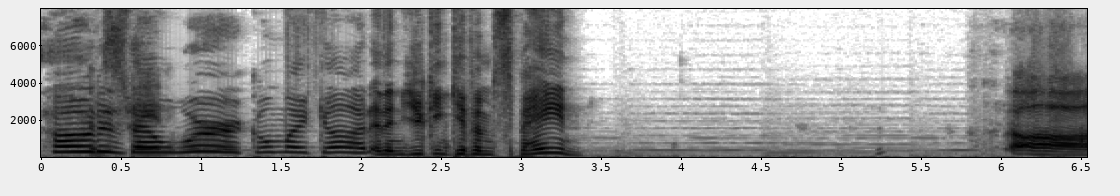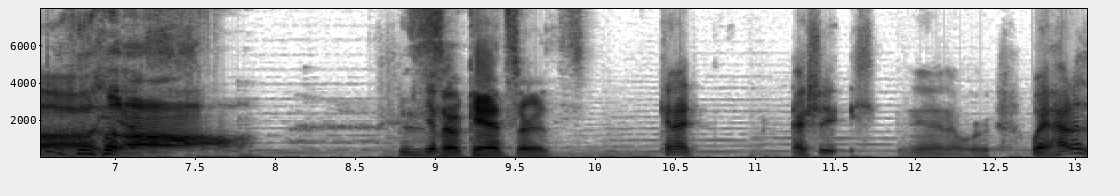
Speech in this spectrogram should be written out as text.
How And does that work? Oh my god! And then you can give him Spain. Oh yes. This is Yeah, so cancerous. Can I actually? Yeah, no. We're... Wait, how does?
